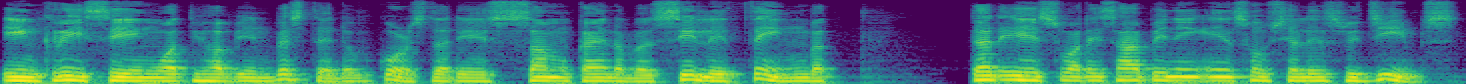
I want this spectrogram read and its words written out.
increasing what you have invested? Of course, that is some kind of a silly thing, but That is what is happening in socialist regimes.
